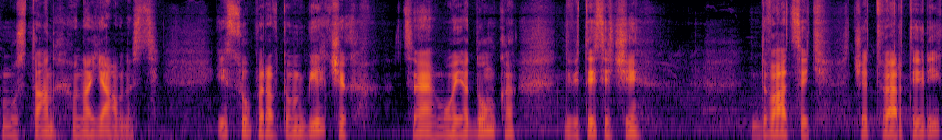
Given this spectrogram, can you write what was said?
мустанг в наявності. І суперавтомобільчик, це моя думка, 2024 рік.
